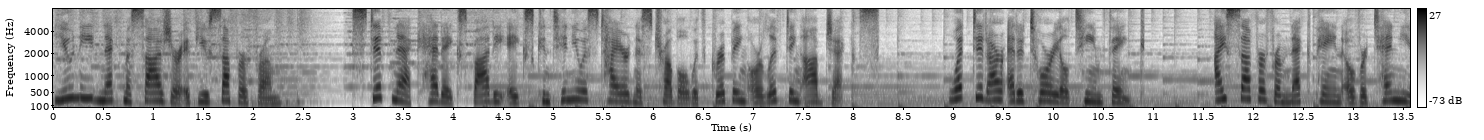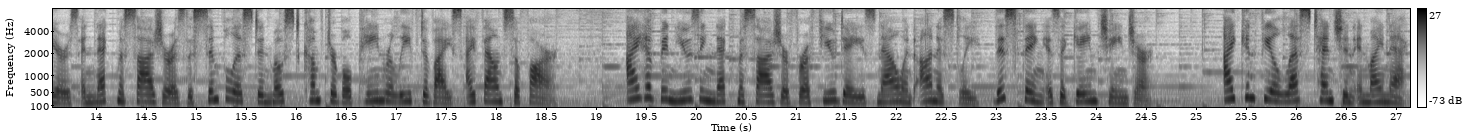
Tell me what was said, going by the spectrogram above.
You need neck massager if you suffer from stiff neck headaches body aches continuous tiredness trouble with gripping or lifting objects. What did our editorial team think? I suffer from neck pain over 10 years and neck massager is the simplest and most comfortable pain relief device I found so far. I have been using neck massager for a few days now and honestly, this thing is a game changer. I can feel less tension in my neck.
